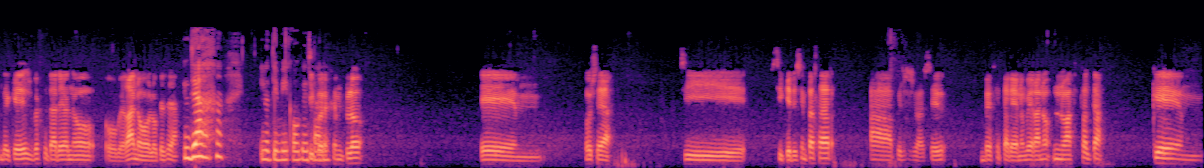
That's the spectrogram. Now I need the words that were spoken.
de que es vegetariano o vegano o lo que sea. Ya. Lo típico que Si, por sale. ejemplo, eh, o sea, si, si quieres empezar a, pues eso, a ser vegetariano o vegano, no hace falta que, mm,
